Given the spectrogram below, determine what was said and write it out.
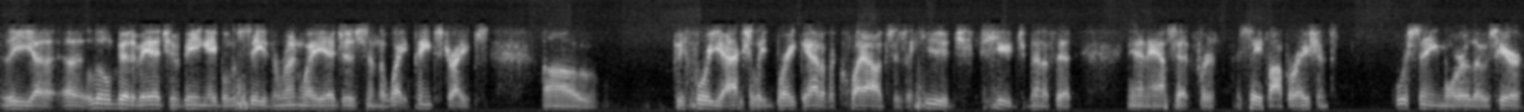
the uh, a little bit of edge of being able to see the runway edges and the white paint stripes uh, before you actually break out of the clouds is a huge, huge benefit and asset for safe operations. We're seeing more of those here.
